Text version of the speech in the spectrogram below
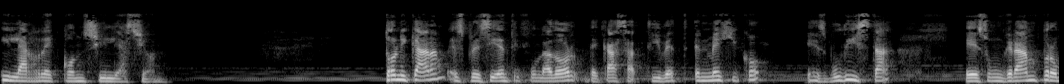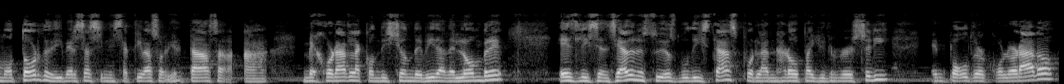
y la reconciliación. Tony Karam es presidente y fundador de Casa Tíbet en México, es budista, es un gran promotor de diversas iniciativas orientadas a, a, mejorar la condición de vida del hombre, es licenciado en estudios budistas por la Naropa University en Boulder, Colorado,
